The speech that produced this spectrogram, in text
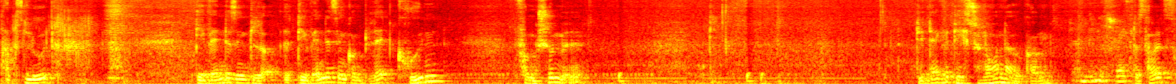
Absolut. Die Wände sind, die Wände sind komplett grün vom Schimmel. Die Decke, die ist schon runtergekommen. Dann bin ich weg. Das Holz,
